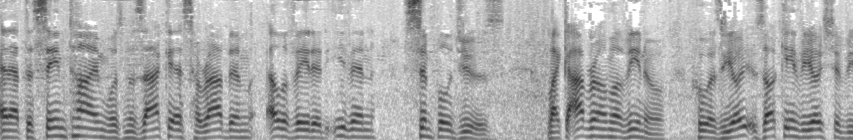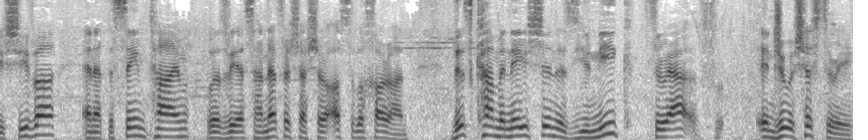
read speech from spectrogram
and at the same time was Mezakeh Harabim, elevated even simple Jews, like Abraham Avinu, who was Zakein v'Yoshev Yeshiva, and at the same time was V'yas HaNefesh Asher Asa. This combination is unique throughout in Jewish history.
